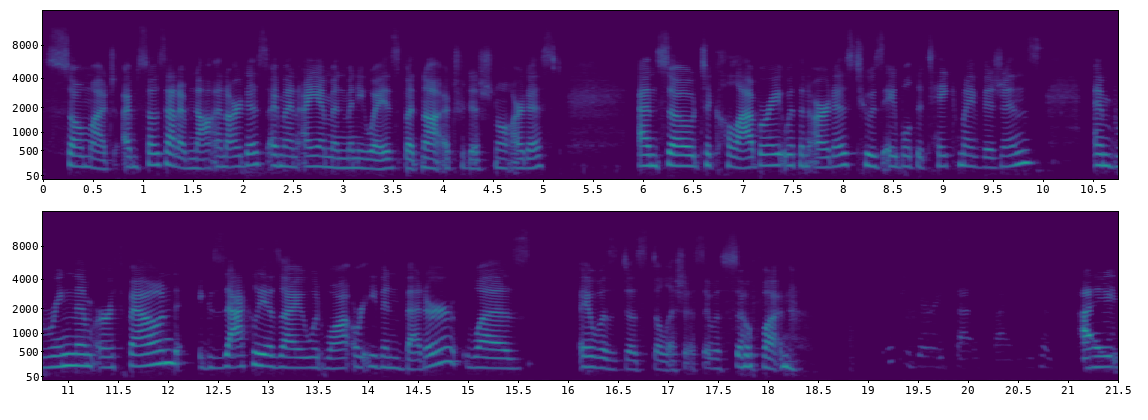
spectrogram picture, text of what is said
so much. I'm so sad I'm not an artist. I mean, I am in many ways, but not a traditional artist. And so to collaborate with an artist who is able to take my visions and bring them earthbound exactly as I would want, or even better, was it was just delicious. It was so fun. It would be very satisfying because I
